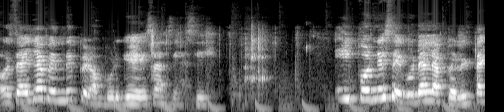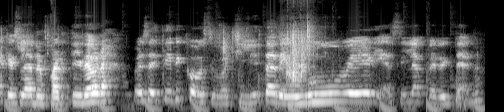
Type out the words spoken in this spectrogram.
o sea, ella vende pero hamburguesas y así. Y pone segura a la perrita que es la repartidora. O sea, tiene como su mochilita de Uber y así la perrita, ¿no?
